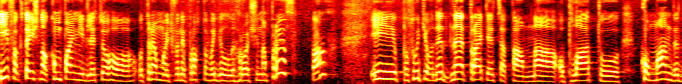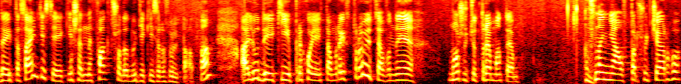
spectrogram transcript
І фактично компанії для цього отримують, вони просто виділили гроші на приз, так? і по суті вони не тратяться там на оплату команди Data Scientist, які ще не факт, що дадуть якийсь результат. Так? А люди, які приходять там реєструються, вони можуть отримати знання в першу чергу.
